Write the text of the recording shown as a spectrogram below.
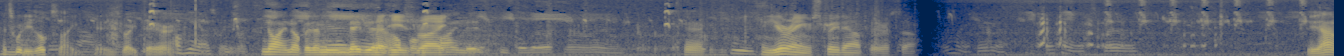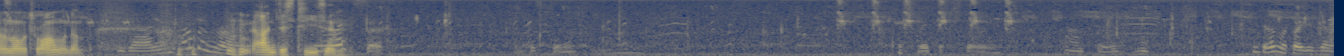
That's what he looks like. He's right there. oh he knows where he looks No, I know, but I mean, maybe That that'll help he's him right. find it. Yeah. And you're aimed straight out there, so. yeah, I don't know what's wrong with him. I'm just teasing. he does look like he's got a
